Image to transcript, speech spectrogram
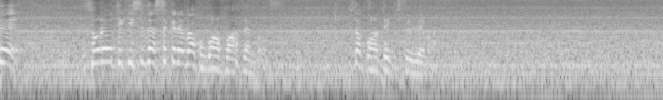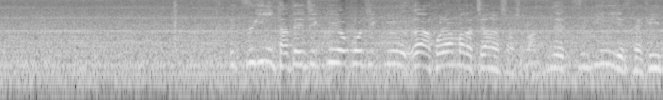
でそれをテキスト出したければここのパーセントです。そしたらこのテキストで出ます。で次に縦軸横軸あこれはまだ違うのにしましょうか。で次にですねフィッ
